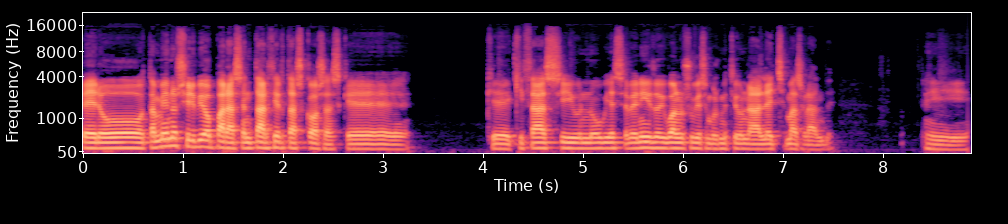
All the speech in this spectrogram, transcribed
pero también nos sirvió para sentar ciertas cosas que, que quizás si no hubiese venido igual nos hubiésemos metido una leche más grande y,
